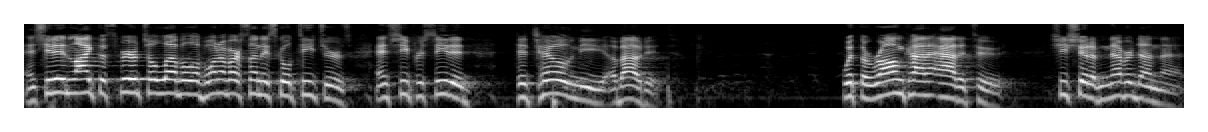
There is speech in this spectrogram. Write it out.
And she didn't like the spiritual level of one of our Sunday school teachers, and she proceeded to tell me about it with the wrong kind of attitude. She should have never done that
